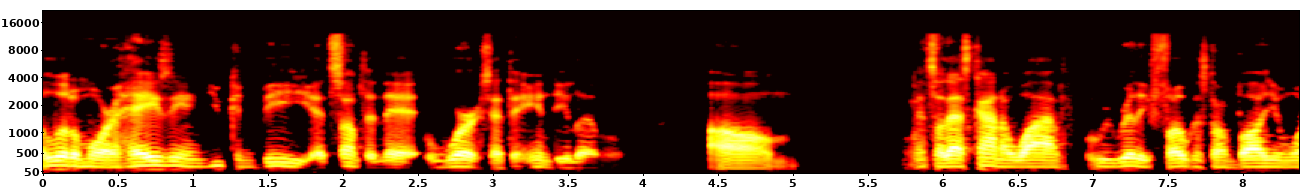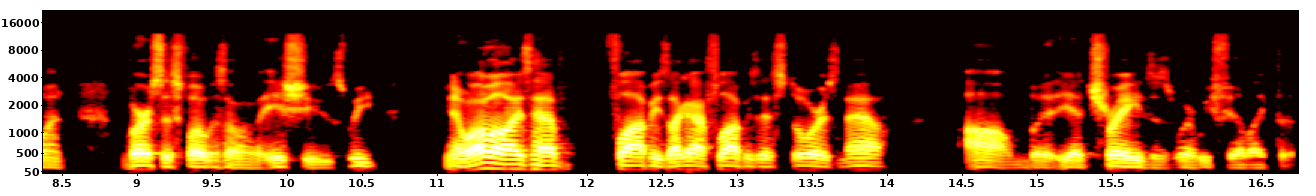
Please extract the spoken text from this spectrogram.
a little more hazy, and you can be at something that works at the indie level. Um, and so that's kind of why we really focused on volume one versus focus on the issues. We, you know, I'll always have floppies. I got floppies at stores now. Um, but yeah, trades is where we feel like the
